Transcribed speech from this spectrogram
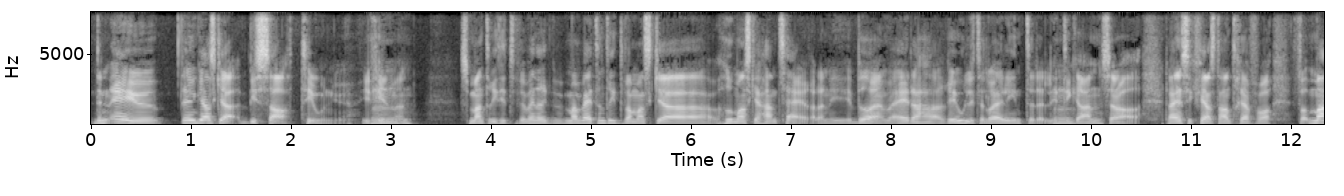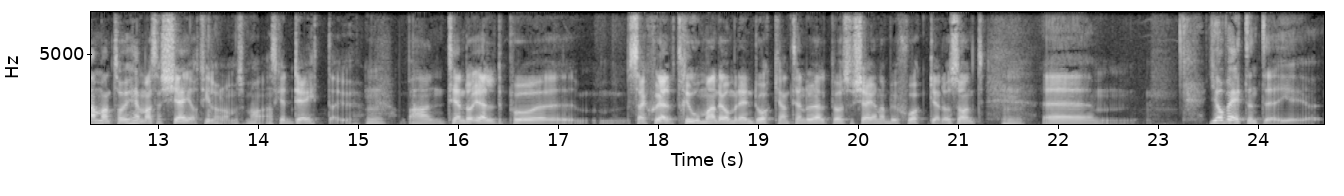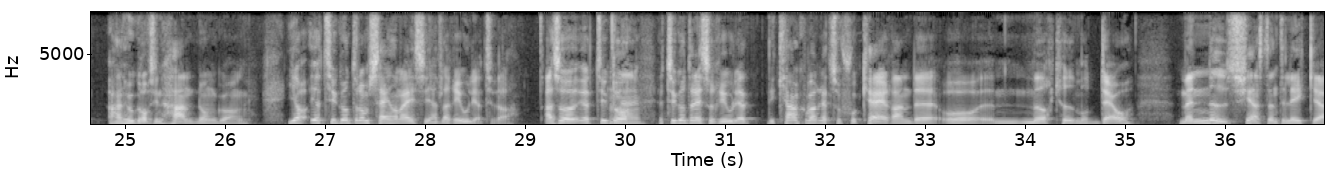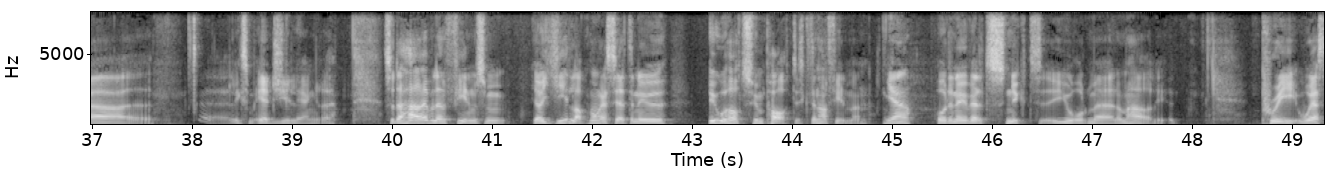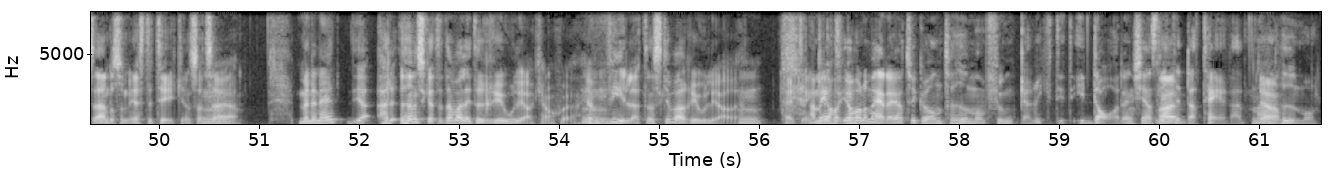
Den är ju, det är en ganska bisarr ton ju i Mm. filmen. Så man, inte riktigt, man vet inte riktigt vad man ska, hur man ska hantera den i början. Är det här roligt eller är det inte det? Lite Mm. grann sådär. Det är en sekvens där han träffar, för mamman tar ju hem massa tjejer till honom som han ska dejta ju. Mm. Han tänder eld på eh, sig själv tror man då med den dockan. Han tänder eld på så tjejerna blir chockade och sånt. Mm. Ehm, jag vet inte. Han hugger av sin hand någon gång. Jag, jag tycker inte de scenerna är så jävla roliga tyvärr. Alltså jag tycker, Nej. jag tycker inte det är så roligt. Det kanske var rätt så chockerande och eh, mörk humor då. Men nu känns det inte lika eh, liksom edgy längre. Så det här är väl en film som jag gillar på många sätt. Den är ju oerhört sympatisk den här filmen. Ja, Och den är ju väldigt snyggt gjord med de här pre-Wes Anderson-estetiken så att Mm. säga. Men den är jag hade önskat att den var lite roligare kanske. Jag Mm. vill att den ska vara roligare. mm. Ja men jag, jag håller med dig. Jag tycker inte humorn funkar riktigt idag. Den känns Nej. lite daterad, den här Ja. humorn.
